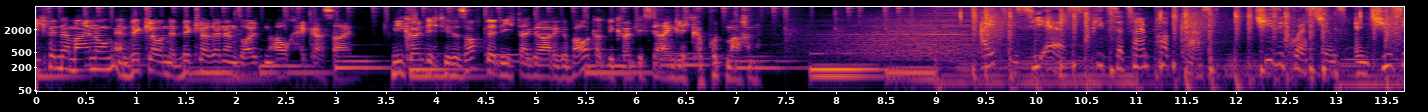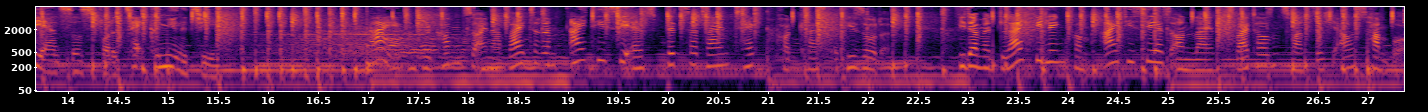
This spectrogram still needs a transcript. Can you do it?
Ich bin der Meinung, Entwickler und Entwicklerinnen sollten auch Hacker sein. Wie könnte ich diese Software, die ich da gerade gebaut habe, wie könnte ich sie eigentlich kaputt machen? ITCS Pizza Time Podcast. Cheesy questions and juicy answers for the tech community. Hi und willkommen zu einer weiteren ITCS Pizza Time Tech Podcast Episode. Wieder mit Live-Feeling vom ITCS Online 2020 aus Hamburg.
